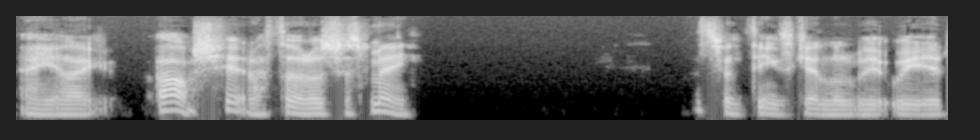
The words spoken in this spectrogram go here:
And you're like, oh shit, I thought it was just me. That's when things get a little bit weird.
